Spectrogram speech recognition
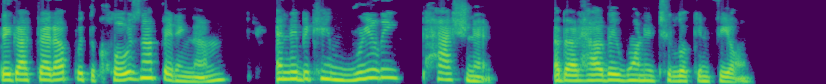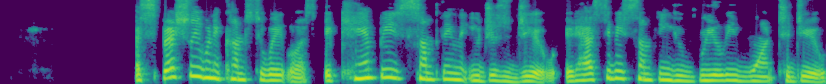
They got fed up with the clothes not fitting them, and they became really passionate about how they wanted to look and feel especially when it comes to weight loss, it can't be something that you just do. It has to be something you really want to do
